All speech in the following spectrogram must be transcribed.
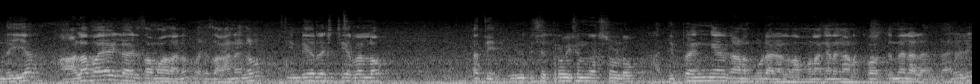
എന്താ ചെയ്യുക ആളെ ഇല്ല ഒരു സമാധാനം. പക്ഷെ സാധനങ്ങളും ഇന്റീരിയർ എക്സ്റ്റീരിയറെല്ലാം കത്തി. ഇത് എത്ര പൈസ നഷ്ടം ഉണ്ടാവും അതിപ്പോൾ എങ്ങനെ കണക്കൂടാനല്ല നമ്മളങ്ങനെ കണക്ക് വെക്കുന്നതിലല്ല എന്തായാലും ഒരു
